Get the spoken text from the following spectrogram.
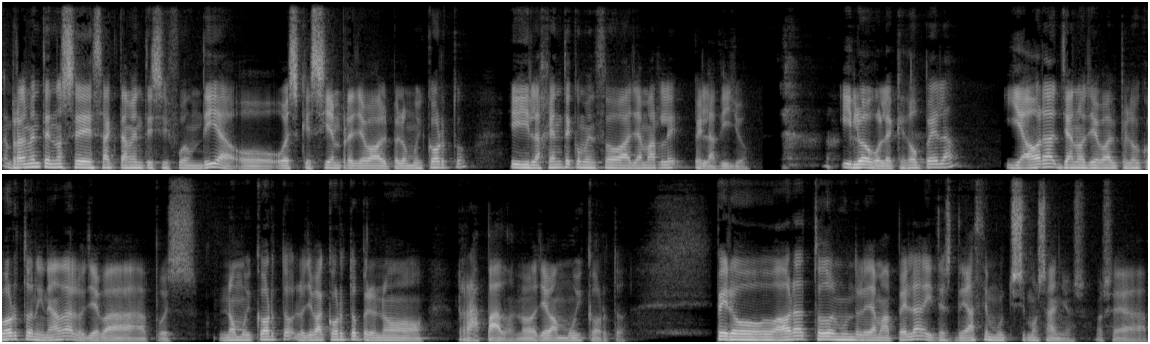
realmente no sé exactamente si fue un día o, o es que siempre llevaba el pelo muy corto, y la gente comenzó a llamarle peladillo. Y luego le quedó pela y ahora ya no lleva el pelo corto ni nada, lo lleva pues no muy corto, lo lleva corto pero no rapado, no lo lleva muy corto. Pero ahora todo el mundo le llama pela y desde hace muchísimos años, o sea,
